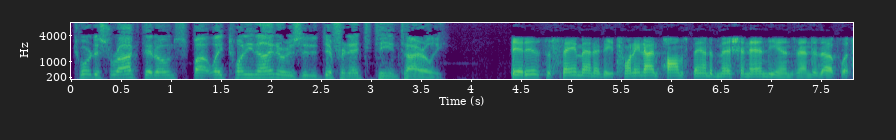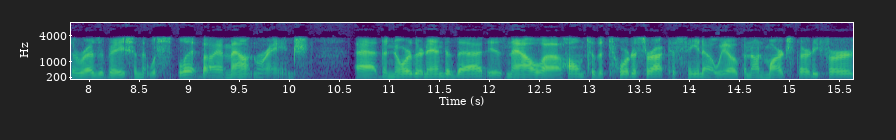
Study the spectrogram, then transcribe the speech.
Tortoise Rock that owns Spotlight 29, or is it a different entity entirely? It is the same entity. 29 Palms Band of Mission Indians ended up with a reservation that was split by a mountain range. Uh, the northern end of that is now uh, home to the Tortoise Rock Casino. We opened on March 31st.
